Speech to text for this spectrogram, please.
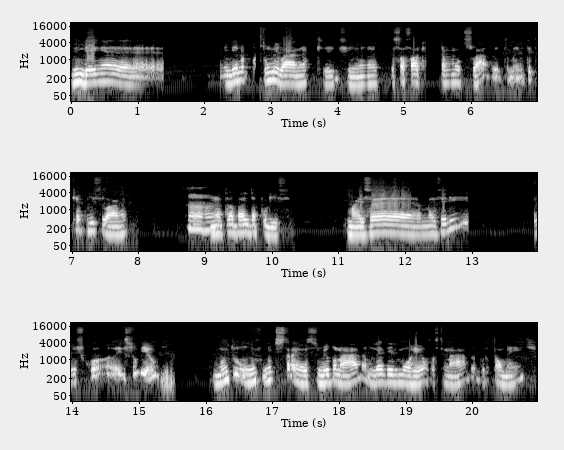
Ninguém é. Ninguém não costuma ir lá, né? Porque, enfim, né? O pessoal fala que é amaldiçoado, também não tem porque a polícia lá, né? Não é trabalho da polícia. Mas é. Mas ele. Ele ficou. Ele sumiu. Muito, muito, estranho. Ele sumiu do nada, a mulher dele morreu assassinada brutalmente.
